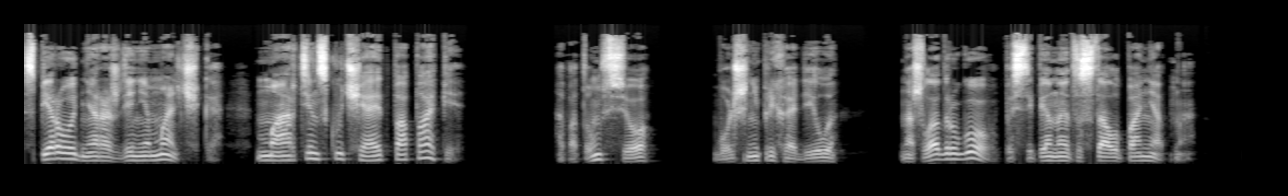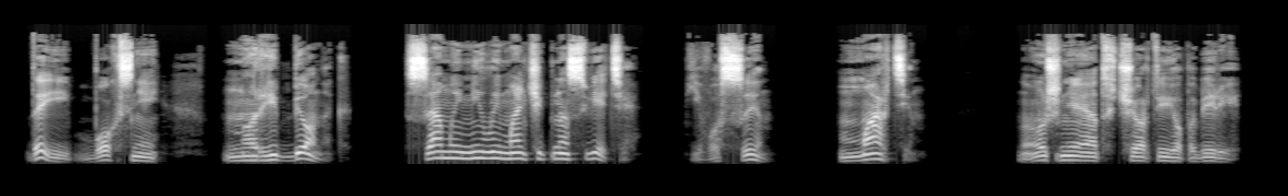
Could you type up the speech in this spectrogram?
С первого дня рождения мальчика. Мартин скучает по папе. А потом все. Больше не приходила. Нашла другого, постепенно это стало понятно. Да и бог с ней. Но ребенок. Самый милый мальчик на свете. Его сын. Мартин. Ну уж нет, черт ее побери.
